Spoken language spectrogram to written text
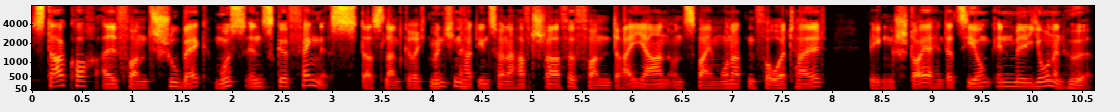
Starkoch Alfons Schubeck muss ins Gefängnis. Das Landgericht München hat ihn zu einer Haftstrafe von drei Jahren und zwei Monaten verurteilt, wegen Steuerhinterziehung in Millionenhöhe.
